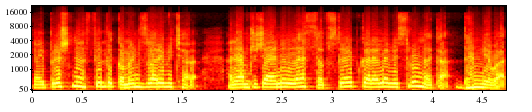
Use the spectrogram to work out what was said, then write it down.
काही प्रश्न असतील तर कमेंट्सद्वारे विचारा. आणि आमच्या चॅनलला सबस्क्राईब करायला विसरू नका. धन्यवाद.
